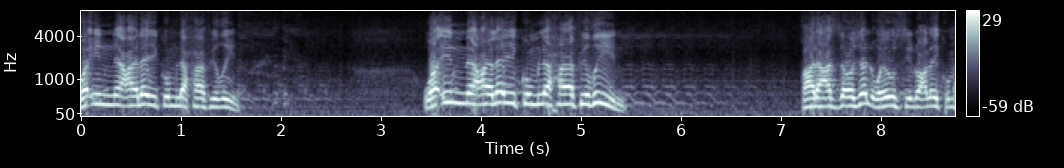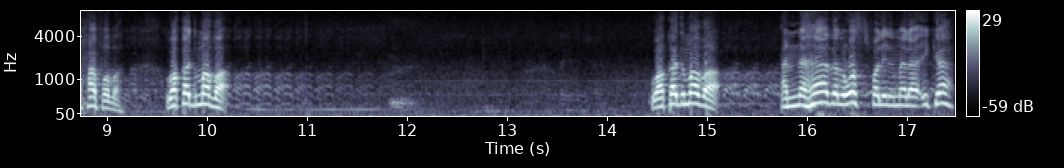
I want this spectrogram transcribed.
وإن عليكم لحافظين وإن عليكم لحافظين. قال عز وجل ويرسل عليكم حفظة وقد مضى وقد مضى أن هذا الوصف للملائكة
